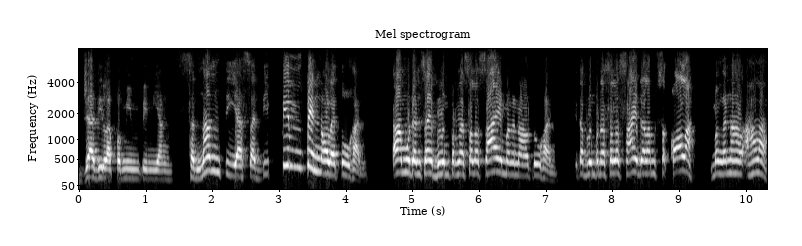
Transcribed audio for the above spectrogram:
Jadilah pemimpin yang senantiasa dipimpin oleh Tuhan. Kamu dan saya belum pernah selesai mengenal Tuhan. Kita belum pernah selesai dalam sekolah mengenal Allah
